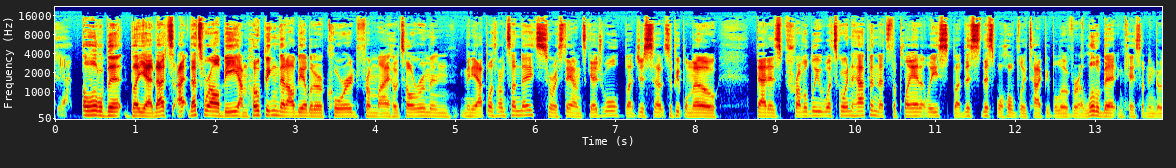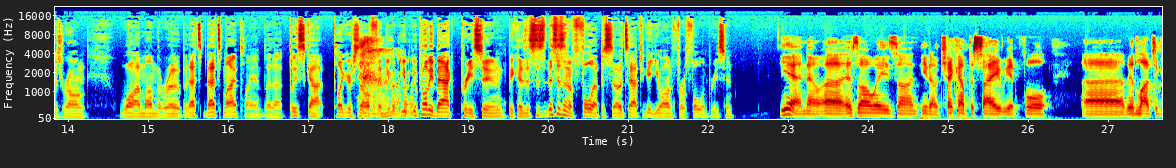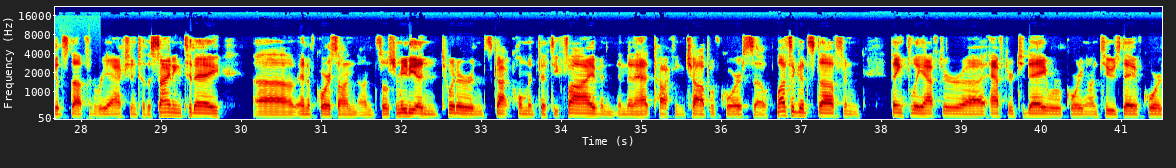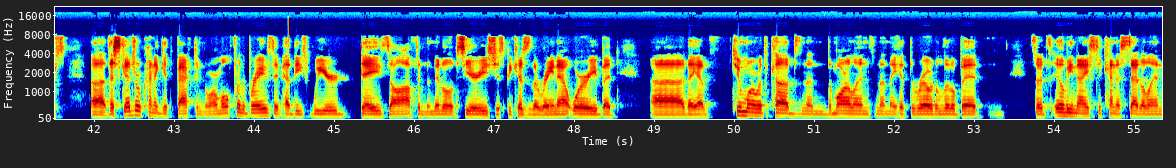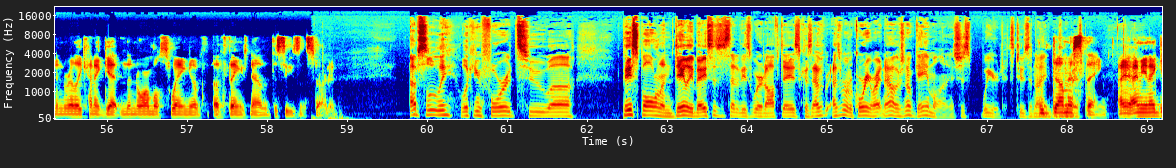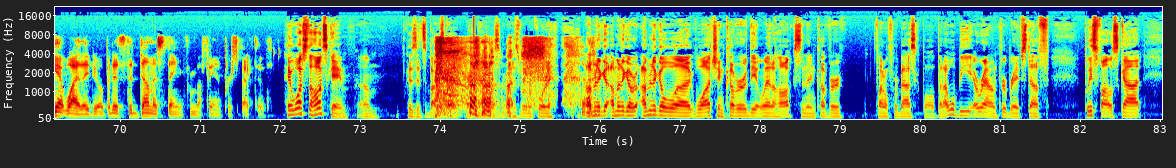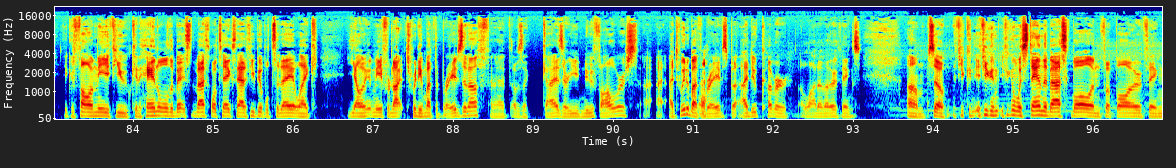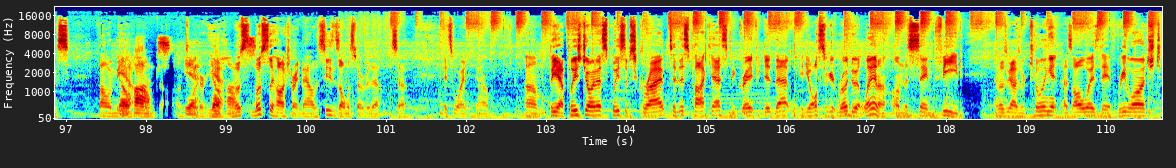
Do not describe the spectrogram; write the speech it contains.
Yeah. a little bit. But yeah, that's I, that's where I'll be. I'm hoping that I'll be able to record from my hotel room in Minneapolis on Sunday, to sort of stay on schedule. But just so, so people know, that is probably what's going to happen. That's the plan at least. But this this will hopefully tie people over a little bit in case something goes wrong while I'm on the road. But that's that's my plan. But uh, please, Scott, plug yourself, and you, you, you're probably be back pretty soon because this is this isn't a full episode, so I have to get you on for a full one pretty soon. Yeah, no. Uh, as always, on you know, check out the site. We had full, uh, we had lots of good stuff in reaction to the signing today, uh, and of course on on social media and Twitter and Scott Coleman fifty five, and and then at Talking Chop, of course. So lots of good stuff, and thankfully after uh, after today, we're recording on Tuesday, of course. Uh, the schedule kind of gets back to normal for the Braves. They've had these weird days off in the middle of series just because of the rainout worry, but uh, they have two more with the Cubs and then the Marlins, and then they hit the road a little bit. So it's, it'll be nice to kind of settle in and really kind of get in the normal swing of, of things now that the season started. Absolutely. Looking forward to uh, baseball on a daily basis instead of these weird off days. Because as, as we're recording right now, there's no game on. It's just weird. It's Tuesday night. The There's no dumbest thing. I, I mean, I get why they do it, but it's the dumbest thing from a fan perspective. Hey, watch the Hawks game. Um, because it's about right now as, as we're recording. I'm gonna go. I'm gonna go. I'm gonna go uh, watch and cover the Atlanta Hawks and then cover Final Four basketball. But I will be around for Brave stuff. Please follow Scott. You can follow me if you can handle the, bas- the basketball takes. I had a few people today like yelling at me for not tweeting about the Braves enough, and I, I was like, guys, are you new followers? I, I tweet about the Braves, but I do cover a lot of other things. Um, so if you can, if you can, if you can withstand the basketball and football and other things, follow me on, on Yeah, Twitter. Yeah, Hawks. most, mostly Hawks right now. The season's almost over though, so it's winding down. Um, but yeah, please join us. Please subscribe to this podcast. It'd be great if you did that. And you also get Road to Atlanta on the same feed. And those guys are killing it. As always, they have relaunched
